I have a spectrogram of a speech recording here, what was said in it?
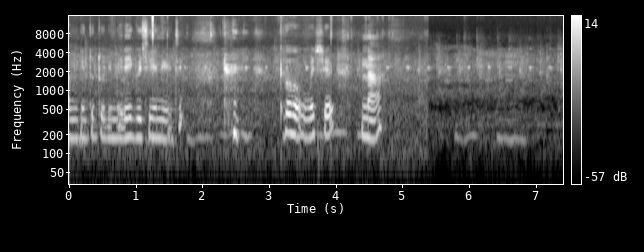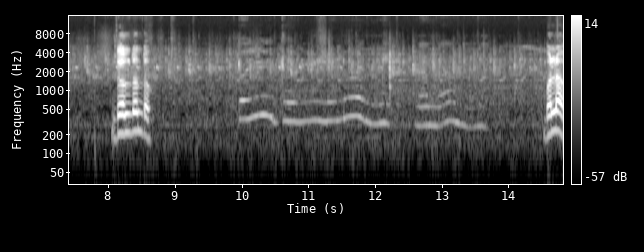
আমি কিন্তু তরি মেরেই গুছিয়ে নিয়েছি। তো অবশ্য না। দোল দোল দো বলো।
